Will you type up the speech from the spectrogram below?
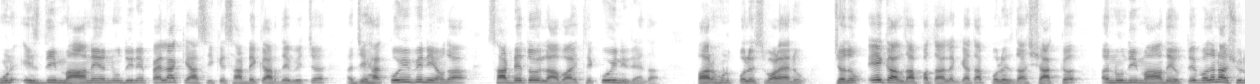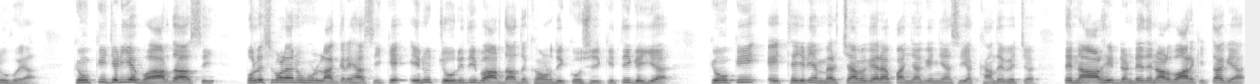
ਹੁਣ ਇਸ ਦੀ ਮਾਂ ਨੇ ਅਨੂ ਦੀ ਨੇ ਪਹਿਲਾਂ ਕਿਹਾ ਸੀ ਕਿ ਸਾਡੇ ਘਰ ਦੇ ਵਿੱਚ ਅਜਿਹਾ ਕੋਈ ਵੀ ਨਹੀਂ ਆਉਂਦਾ, ਸਾਡੇ ਤੋਂ ਇਲਾਵਾ ਇੱਥੇ ਕੋਈ ਨਹੀਂ ਰਹਿੰਦਾ। ਪਰ ਹੁਣ ਪੁਲਿਸ ਵਾਲਿਆਂ ਨੂੰ ਜਦੋਂ ਇਹ ਗੱਲ ਦਾ ਪਤਾ ਲੱਗਿਆ ਤਾਂ ਪੁਲਿਸ ਦਾ ਸ਼ੱਕ ਅਨੂ ਦੀ ਮਾਂ ਦੇ ਉੱਤੇ ਵਧਣਾ ਸ਼ੁਰੂ ਹੋਇਆ। ਕਿਉਂਕਿ ਜਿਹੜੀ ਇਹ ਵਾਰਦਾਤ ਸੀ ਪੁਲਿਸ ਵਾਲਿਆਂ ਨੂੰ ਹੁਣ ਲੱਗ ਰਿਹਾ ਸੀ ਕਿ ਇਹਨੂੰ ਚੋਰੀ ਦੀ ਵਾਰਦਾਤ ਦਿਖਾਉਣ ਦੀ ਕੋਸ਼ਿਸ਼ ਕੀਤੀ ਗਈ ਆ, ਕਿਉਂਕਿ ਇੱਥੇ ਜਿਹੜੀਆਂ ਮਿਰਚਾਂ ਵਗੈਰਾ ਪਾਈਆਂ ਗਈਆਂ ਸੀ ਅੱਖਾਂ ਦੇ ਵਿੱਚ ਤੇ ਨਾਲ ਹੀ ਡੰਡੇ ਦੇ ਨਾਲ ਵਾਰ ਕੀਤਾ ਗਿਆ,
